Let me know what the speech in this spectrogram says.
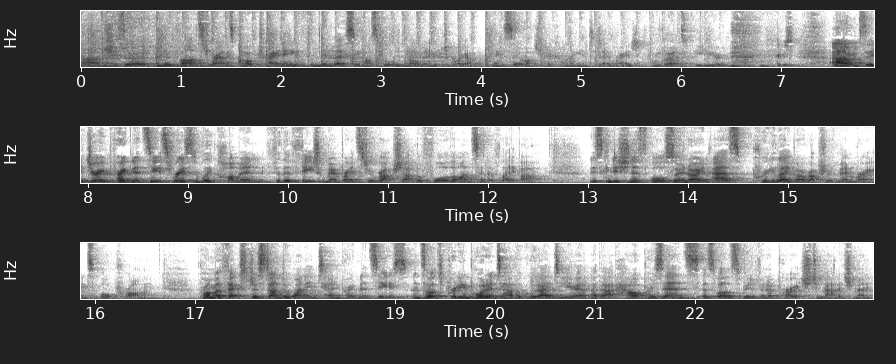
Um, she's a, an advanced RANZCOG trainee from the Mercy Hospital in Melbourne, Victoria. Thanks so much for coming in today, Mairead. I'm glad to be here. Good. Um, so during pregnancy, it's reasonably common for the fetal membranes to rupture before the onset of labour. This condition is also known as pre-labour rupture of membranes, or PROM. PROM affects just under 1 in 10 pregnancies, and so it's pretty important to have a good idea about how it presents as well as a bit of an approach to management.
